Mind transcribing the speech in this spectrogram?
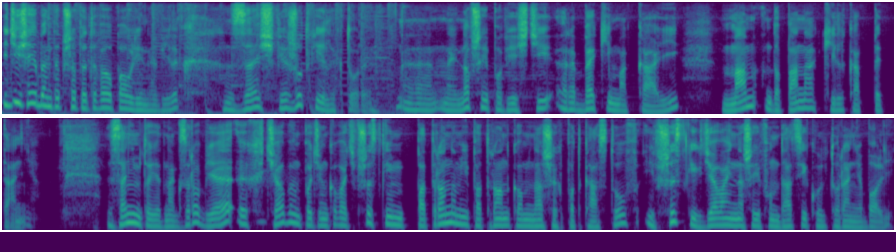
i dzisiaj będę przepytywał Paulinę Wilk ze świeżutkiej lektury e, najnowszej powieści Rebeki Mackay Mam do Pana kilka pytań. Zanim to jednak zrobię, chciałbym podziękować wszystkim patronom i patronkom naszych podcastów i wszystkich działań naszej Fundacji Kultura Nie Boli.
